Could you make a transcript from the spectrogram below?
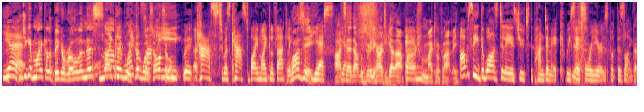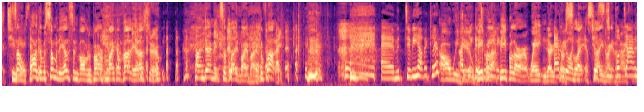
Yeah. Could you give Michael a bigger role in this? Michael, maybe we Michael could. We'll. Flatley uh, cast was cast by Michael Flatley. Was he? Yes. I'd yeah. say that was really hard to get that part Um, from Michael Flatley. Obviously, there was delays due to the pandemic. We say Yes. four years, but there's like Okay. two so, years. oh, there was somebody else involved apart from Michael Flatley. That's true. Pandemic supplied by Michael Flatley. Um, do we have a clip? Oh, we do. I think people, are, really- people are waiting. They're, they're Everyone, sli- just slicing at the put down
